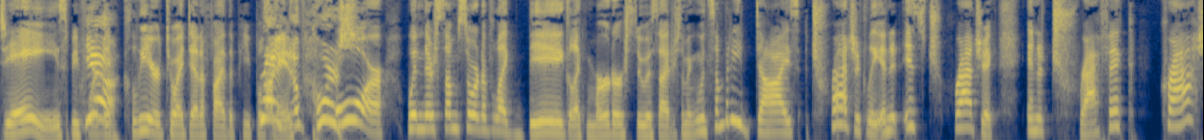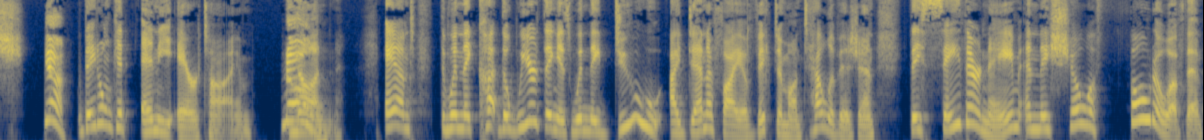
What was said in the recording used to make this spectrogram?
days before Yeah. they've cleared to identify the people's Right, names. of course. Or when there's some sort of like big like murder, suicide, or something. When somebody dies tragically, and it is tragic in a traffic crash, Yeah. they don't get any airtime. No. None. And when they cut, the weird thing is when they do identify a victim on television, they say their name and they show a photo of them,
